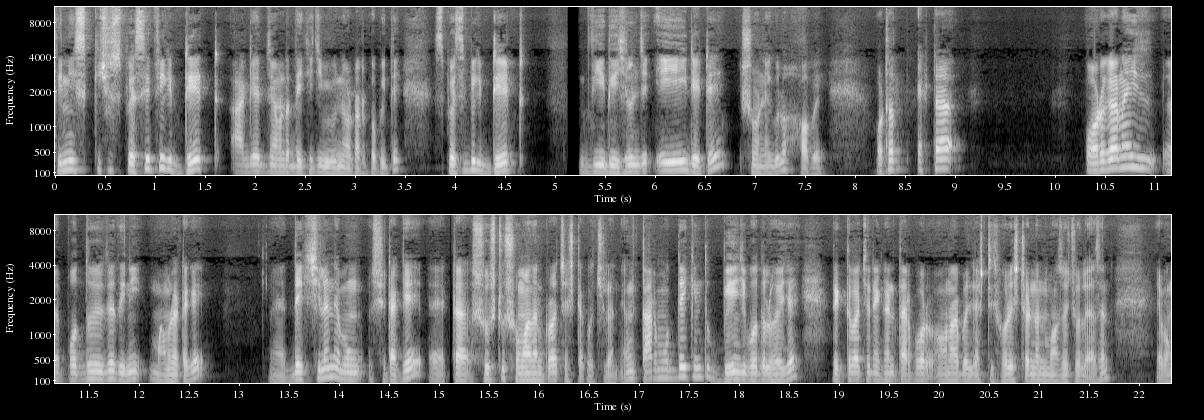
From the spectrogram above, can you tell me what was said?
তিনি কিছু স্পেসিফিক ডেট আগের যে আমরা দেখেছি বিভিন্ন অর্ডার কপিতে স্পেসিফিক ডেট দিয়ে দিয়েছিলেন যে এই এই ডেটে শুনানিগুলো হবে। অর্থাৎ একটা অর্গানাইজ পদ্ধতিতে তিনি মামলাটাকে দেখছিলেন এবং সেটাকে একটা সুষ্ঠু সমাধান করার চেষ্টা করছিলেন। এবং তার মধ্যেই কিন্তু বেঞ্চ বদল হয়ে যায়। দেখতে পাচ্ছেন এখানে তারপর অনারেবল জাস্টিস হরিশ টন্ডন মহাশয় চলে আসেন এবং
